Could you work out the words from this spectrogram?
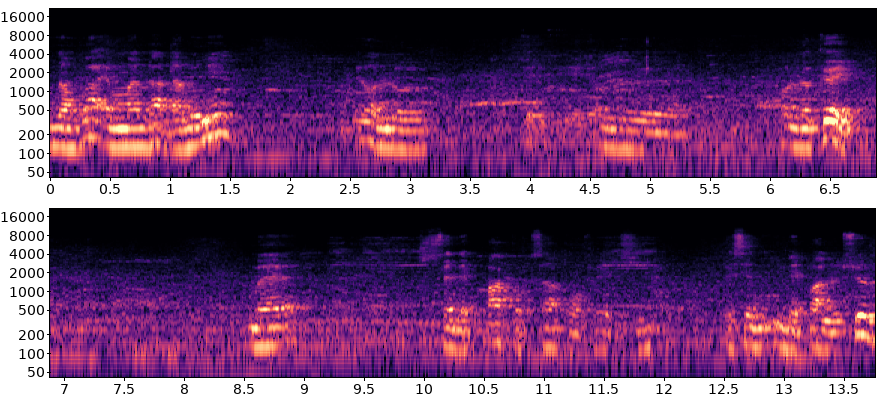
on envoie un mandat d'amener et on le, on le, on le cueille. Mais ce n'est pas comme ça qu'on fait ici. Et il n'est pas le seul.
